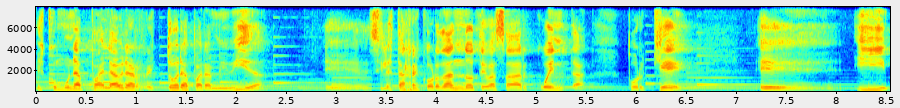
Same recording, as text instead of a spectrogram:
es como una palabra rectora para mi vida. Eh, si la estás recordando te vas a dar cuenta por qué. Eh, y,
